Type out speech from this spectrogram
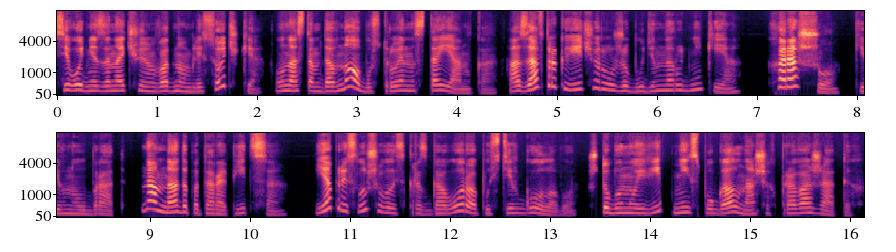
Сегодня заночуем в одном лесочке, у нас там давно обустроена стоянка, а завтра к вечеру уже будем на руднике. «Хорошо», — кивнул брат, — «нам надо поторопиться». Я прислушивалась к разговору, опустив голову, чтобы мой вид не испугал наших провожатых.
